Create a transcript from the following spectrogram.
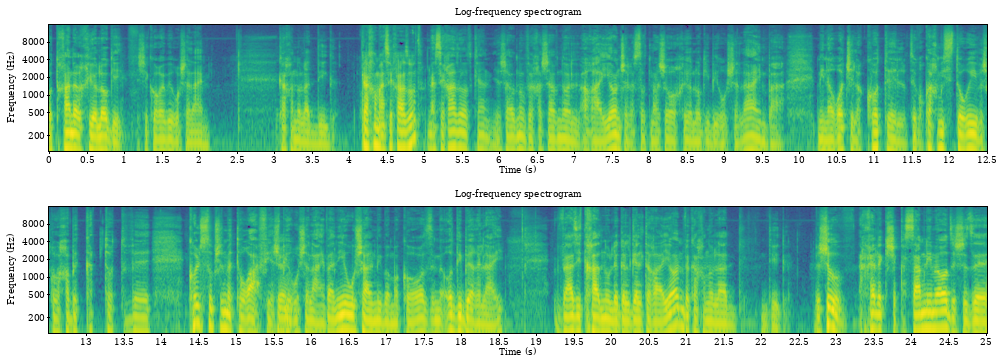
מותחן ארכיאולוגי שקורה בירושלים. ככה נולד דיג. ככה מהשיחה הזאת? מהשיחה הזאת כן ישבנו וחשבנו על הרעיון של לעשות משהו ארכיאולוגי בירושלים במנהרות של הכותל זה כל כך מסתורי ויש כל כך הרבה כתות וכל סוג של מטורף יש כן. בירושלים ואני ירושלמי במקור זה מאוד דיבר אליי. ואז התחלנו לגלגל את הרעיון וככה נולד דיג. ושוב החלק שקסם לי מאוד זה שזה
